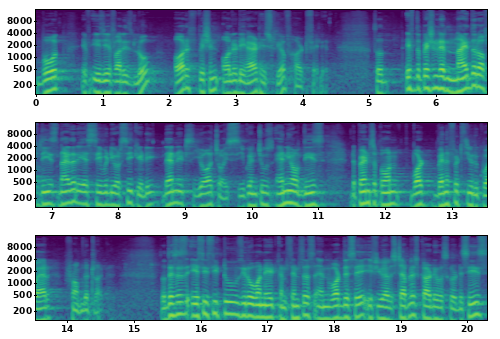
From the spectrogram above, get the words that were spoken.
both if EGFR is low or if patient already had history of heart failure. So if the patient has neither of these, neither ASCVD or CKD, then it's your choice. You can choose any of these, depends upon what benefits you require from the drug. So this is ACC 2018 consensus, and what they say, if you have established cardiovascular disease,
